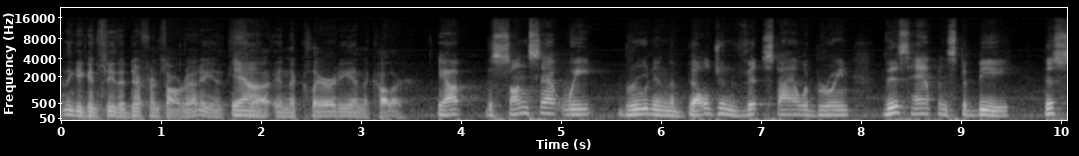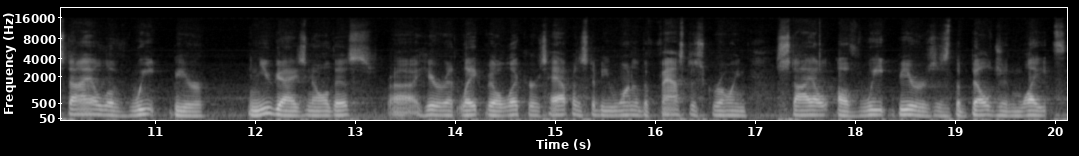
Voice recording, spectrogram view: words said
I think you can see the difference already. It's Yeah. uh, in the clarity and the color. Yep, the Sunset Wheat brewed in the Belgian Wit style of brewing. This happens to be this style of wheat beer, and you guys know this uh, here at Lakeville Liquors, happens to be one of the fastest growing style of wheat beers is the Belgian Whites.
